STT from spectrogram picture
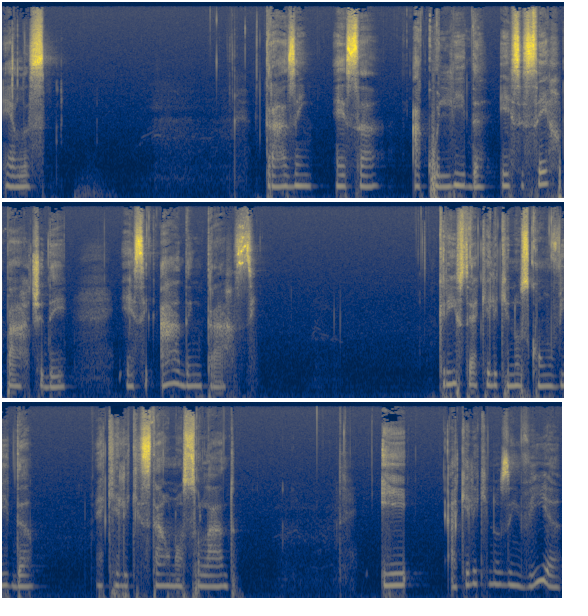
elas trazem essa acolhida, esse ser parte de esse adentrar-se. Cristo é aquele que nos convida, é aquele que está ao nosso lado e aquele que nos envia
